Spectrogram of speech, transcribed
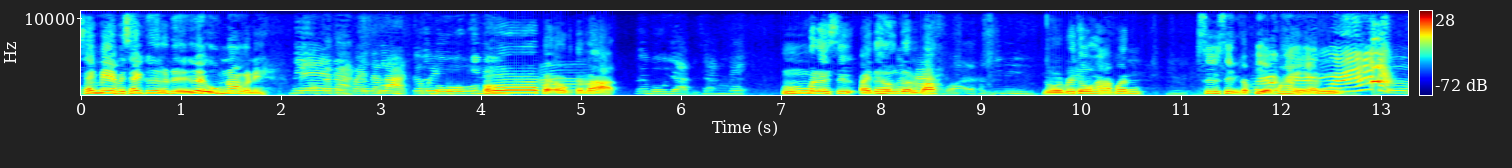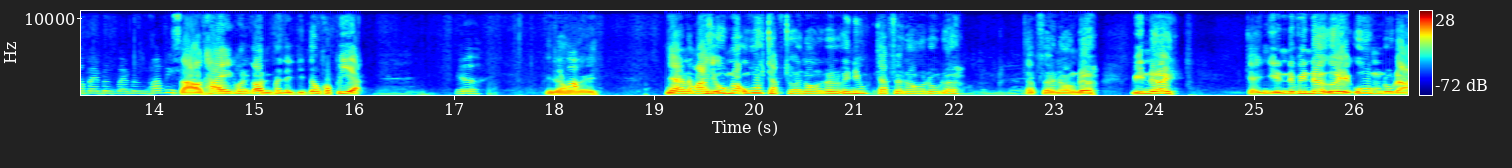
ใช้เมย์ไปใช้คือเอื้อยอุ้มน้องอันนี้แม่แม่ตลาดไปตลาดก็ไปโบดูกินโอ้ไปออกตลาดเอ้ยโบอยากไปช่างแม่อืมไม่ได้ซื้อไปแต่เฮิงเดินป่ะบอกเอาเขาที่นี่โดยไปโทรหาเพิ่นซื้อเส้นกระเปียกมาให้อันเออไปเบิ่งไปเบิ่งมาพี่สาวไทยเพิ่นก่อนเพิ่นจะกินต้มกระเปียกเออ พี่น้องเอ้ยยังน่ะมาสิอุ้มน้องอู้จับช่วยน้องเด้อไอ้นิ้วจับช่วยน้องลูกเด้อจับช่วยน้องเด้อวินเอ้ยใจเย็นเด้อวินเด้อเอ้ยอยากอุ้มลูกละ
